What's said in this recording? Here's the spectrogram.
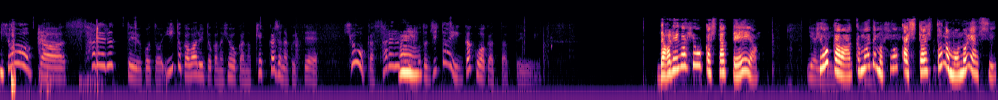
うん、評価されるっていうこといいとか悪いとかの評価の結果じゃなくて評価されるっていうこと自体が怖かったっていう、誰が評価したってええやん。いやいやいや評価はあくまでも評価した人のものやし、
